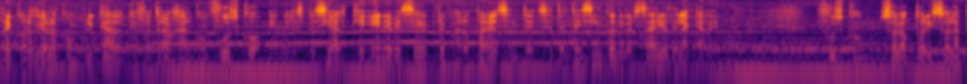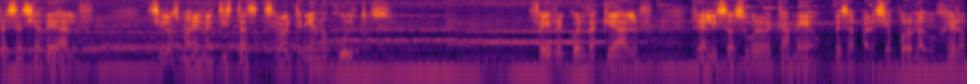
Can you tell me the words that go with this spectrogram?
recordó lo complicado que fue trabajar con Fusco en el especial que NBC preparó para el 75 aniversario de la cadena. Fusco solo autorizó la presencia de Alf si los marionetistas se mantenían ocultos. Fey recuerda que Alf realizó su breve cameo, desapareció por un agujero,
